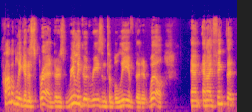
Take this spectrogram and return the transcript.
probably going to spread. There's really good reason to believe that it will, and and I think that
